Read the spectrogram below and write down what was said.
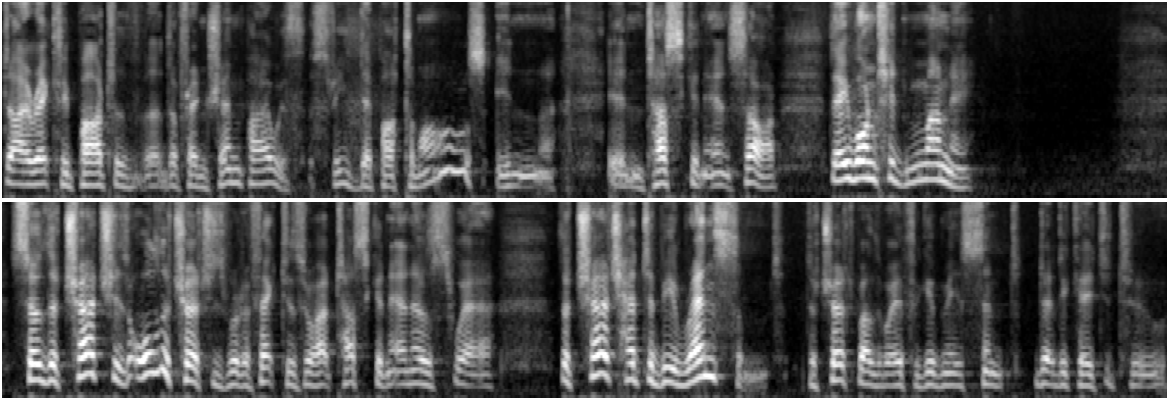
directly part of uh, the French Empire with three départements in, uh, in Tuscany and so on. They wanted money. So the churches, all the churches were affected throughout Tuscany and elsewhere the church had to be ransomed. The church, by the way, forgive me, is dedicated to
